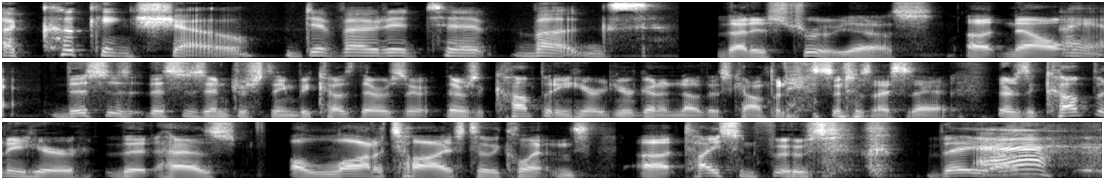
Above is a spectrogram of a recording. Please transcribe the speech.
a cooking show devoted to bugs. That is true. Yes. Uh, now, Oh, yeah. this is this is interesting because there's a there's a company here, and you're going to know this company as soon as I say it. There's a company here that has a lot of ties to the Clintons. Uh, Tyson Foods. they, um, Ah. uh,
